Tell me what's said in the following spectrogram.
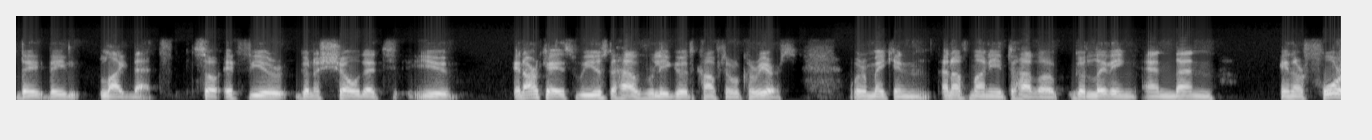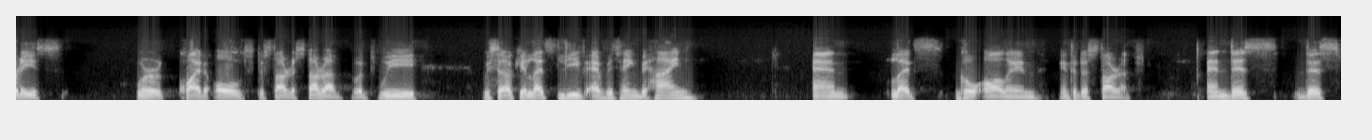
They they like that. So if you're going to show that you, in our case, we used to have really good, comfortable careers. We're making enough money to have a good living. And then in our 40s, we're quite old to start a startup, but we we said, okay, let's leave everything behind and let's go all in into the startup. And this this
